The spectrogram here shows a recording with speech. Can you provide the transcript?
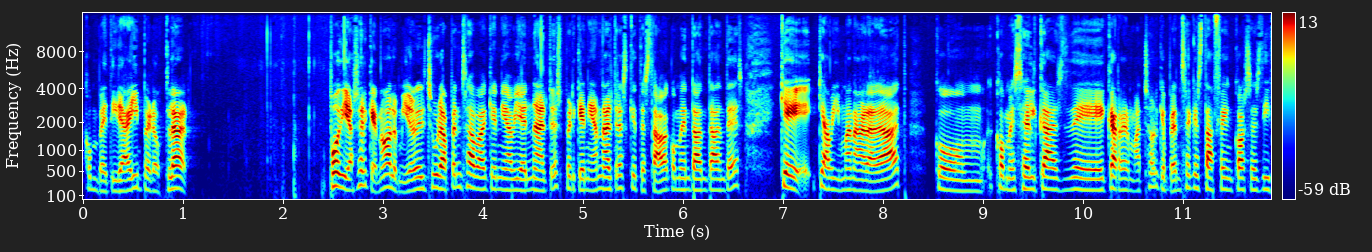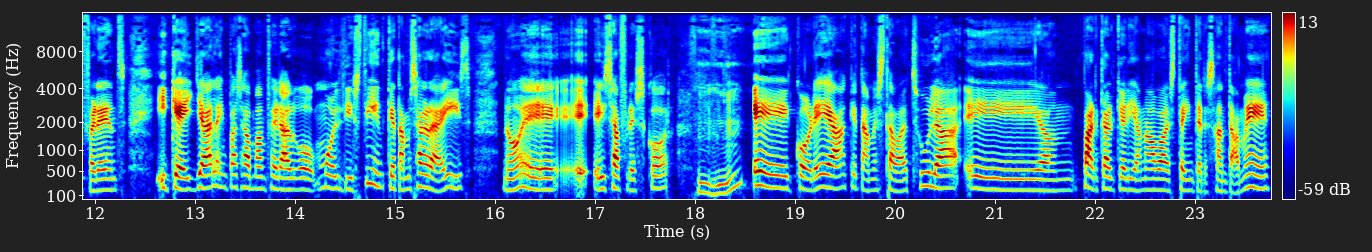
competir ahí, però clar, podia ser que no, a lo millor el Xura pensava que n'hi havia altres, perquè n'hi ha altres que t'estava comentant antes que, que a mi m'han agradat, com, com és el cas de Carrer Major, que pensa que està fent coses diferents i que ja l'any passat van fer algo molt distint, que també s'agraeix, no? Eh, eh, eixa frescor. Mhm. Eh, Corea, que també estava xula, eh, um, Parc Alqueria Nova està interessant també,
